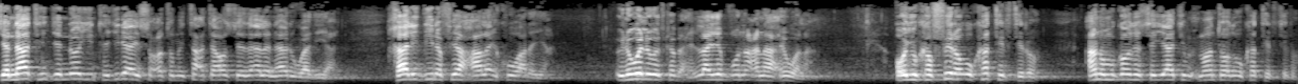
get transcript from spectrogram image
jannaatin jannooyin tajri ay socoto min taxta hoosteeda alanhaaru waadiyaan khaalidiina fiiha xaala ay ku waarayaan ina weligood ka baxeen laa yabquuna canhaa xiwala oo yukafira uu ka tirtiro gooda sayiaatihim xumaantooda uu ka tirtiro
